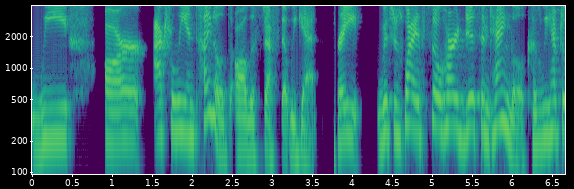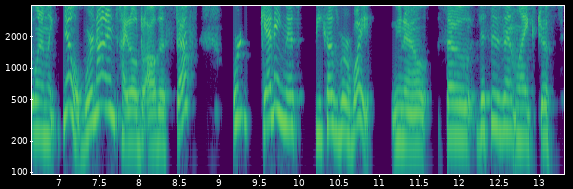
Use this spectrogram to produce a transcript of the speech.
we are actually entitled to all the stuff that we get right? Which is why it's so hard to disentangle because we have to learn like no we're not entitled to all this stuff. We're getting this because we're white you know so this isn't like just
